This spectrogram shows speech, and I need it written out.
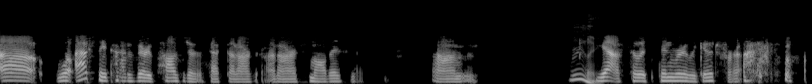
Uh, well, actually, it's had a very positive effect on our on our small business. Um, really? Yeah. So it's been really good for us.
